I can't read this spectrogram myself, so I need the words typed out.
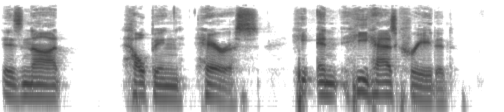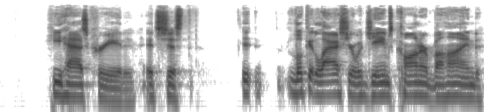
is not helping Harris. He and he has created. He has created. It's just it, look at last year with James Conner behind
